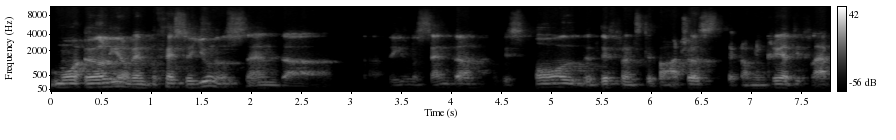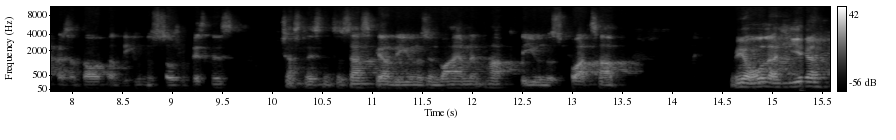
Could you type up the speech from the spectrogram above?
more earlier when Professor Yunus and the Yunus Center with all the different departures, the Grameen Creative Lab as a daughter, the Yunus Social Business, just listen to Saskia, the Yunus Environment Hub, the Yunus Sports Hub. We all are here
